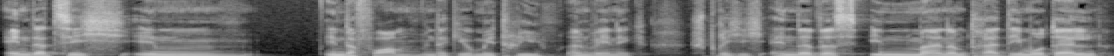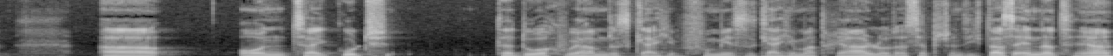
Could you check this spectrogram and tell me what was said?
ändert sich im, in der Form, in der Geometrie ein wenig. Sprich, ich ändere das in meinem 3D-Modell äh, und sage, gut, dadurch, wir haben das gleiche, von mir ist das gleiche Material oder selbst wenn sich das ändert, ja,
